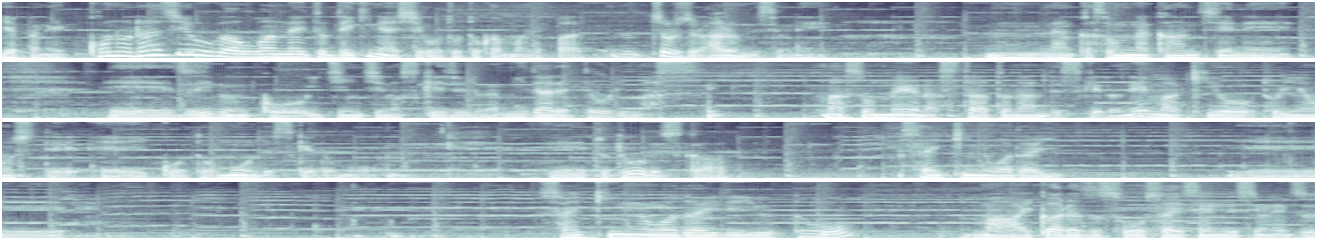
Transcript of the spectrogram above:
やっぱねこのラジオが終わんないとできない仕事とかもやっぱちょろちょろあるんですよね。うんなんかそんな感じでね、えー、随分こう一日のスケジュールが乱れておりますまあそんなようなスタートなんですけどねまあ気を取り直してい、えー、こうと思うんですけどもえっ、ー、とどうですか？最近の話題えー最近の話題で言うと、まあ相変わらず総裁選ですよね。ず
